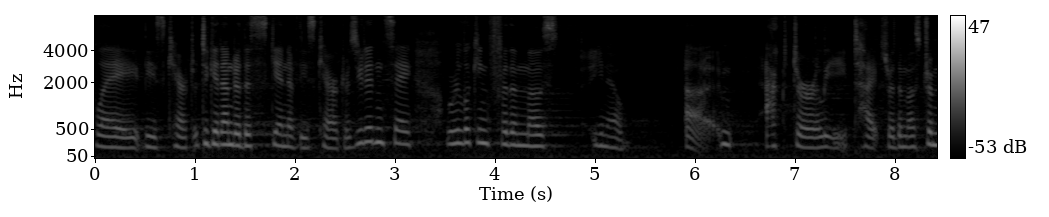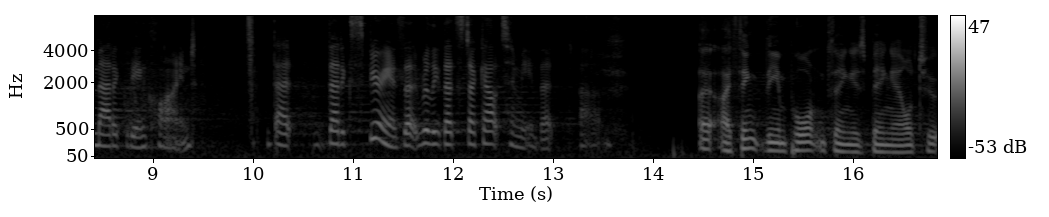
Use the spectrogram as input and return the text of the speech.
play these characters, to get under the skin of these characters. You didn't say, we're looking for the most, you know, uh, actorly types or the most dramatically inclined. That, that experience, that really, that stuck out to me. That, um I, I think the important thing is being able to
